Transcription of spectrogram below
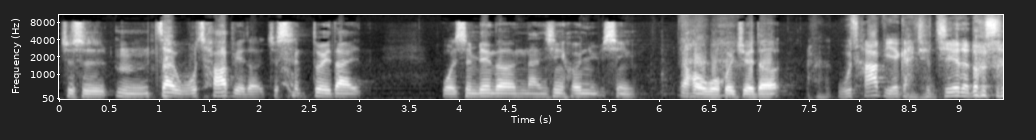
就是嗯，在无差别的，就是对待我身边的男性和女性，然后我会觉得，无差别，感觉接的都是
